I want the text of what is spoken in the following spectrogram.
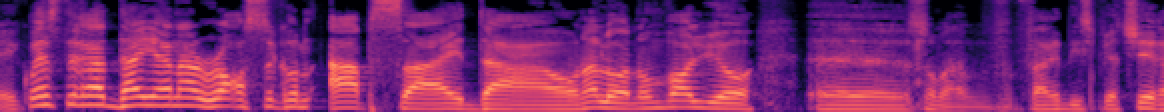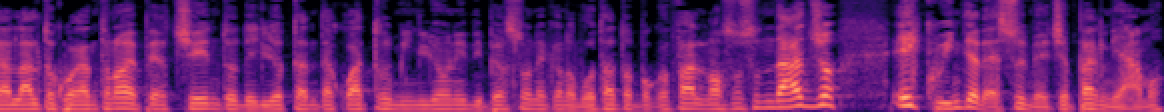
E questa era Diana Ross con Upside Down. Allora, non voglio eh, insomma, fare dispiacere all'alto 49% degli 84 milioni di persone che hanno votato poco fa il nostro sondaggio e quindi adesso invece parliamo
